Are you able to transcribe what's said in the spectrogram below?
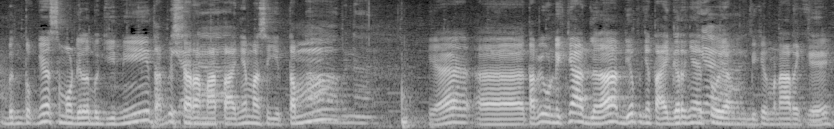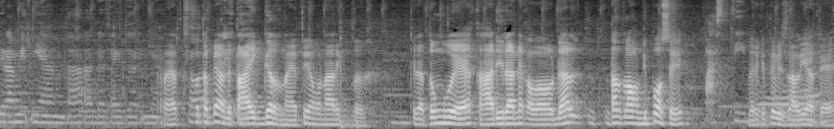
bentuknya semodel begini, tapi Tapi secara ada- matanya masih hitam, Ah, benar. ya. eh, tapi uniknya adalah dia punya tigernya itu Iya. yang bikin menarik ya. Piramidnya ntar ada tigernya. Red Food tapi ada tiger, nah itu yang menarik tuh. Kita tunggu ya kehadirannya kalau udah ntar tolong di post ya, Pasti. biar kita bisa lihat ya.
